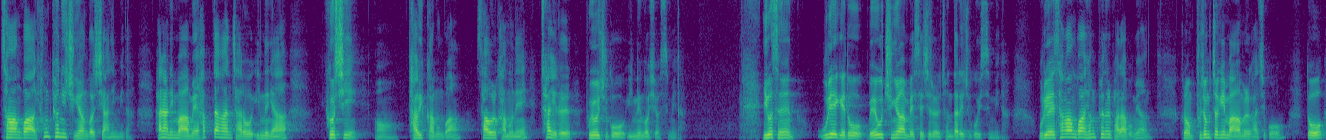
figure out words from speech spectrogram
상황과 형편이 중요한 것이 아닙니다. 하나님 마음에 합당한 자로 있느냐 그것이 어, 다윗 가문과 사울 가문의 차이를 보여주고 있는 것이었습니다. 이것은 우리에게도 매우 중요한 메시지를 전달해 주고 있습니다. 우리의 상황과 형편을 바라보면 그런 부정적인 마음을 가지고 또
